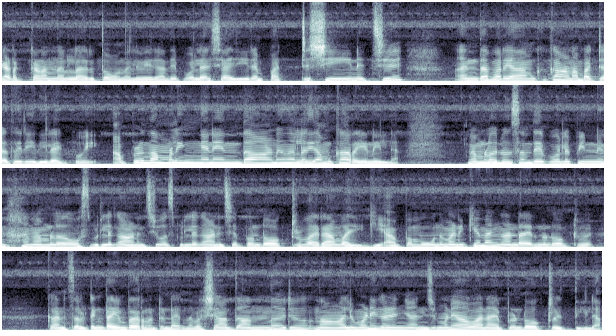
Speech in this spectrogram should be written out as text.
കിടക്കണം എന്നുള്ള ഒരു തോന്നൽ വരും. അതേപോലെ ശരീരം പറ്റ് ക്ഷീണിച്ച് എന്താ പറയുക നമുക്ക് കാണാൻ പറ്റാത്ത രീതിയിലായിപ്പോയി. അപ്പോഴും നമ്മൾ ഇങ്ങനെ എന്താണ് എന്നുള്ളത് നമുക്ക് അറിയണില്ല. നമ്മൾ ഒരു ദിവസം ഇതേപോലെ പിന്നെ നമ്മൾ ഹോസ്പിറ്റലിൽ കാണിച്ചു ഹോസ്പിറ്റലിൽ കാണിച്ചപ്പം ഡോക്ടർ വരാൻ വൈകി. അപ്പം മൂന്ന് മണിക്ക് നങ്ങാണ്ടായിരുന്നു ഡോക്ടർ കൺസൾട്ടിങ് ടൈം പറഞ്ഞിട്ടുണ്ടായിരുന്നു. പക്ഷേ അത് അന്ന് ഒരു നാല് മണി കഴിഞ്ഞ് അഞ്ച് മണി ആവാനായപ്പോഴും ഡോക്ടർ എത്തിയില്ല.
